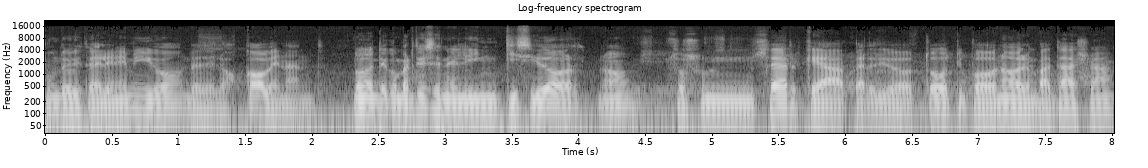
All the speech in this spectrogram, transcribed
punto de vista del enemigo, desde los Covenant, donde te convertís en el inquisidor, ¿no? Sos un ser que ha perdido todo tipo de honor en batalla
